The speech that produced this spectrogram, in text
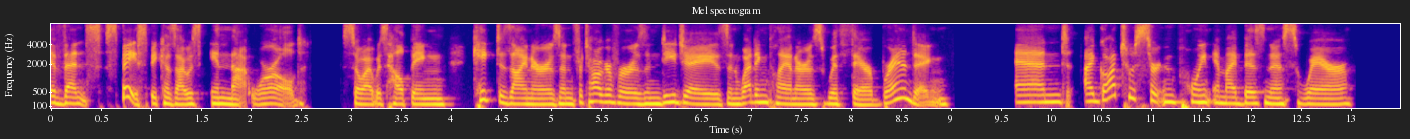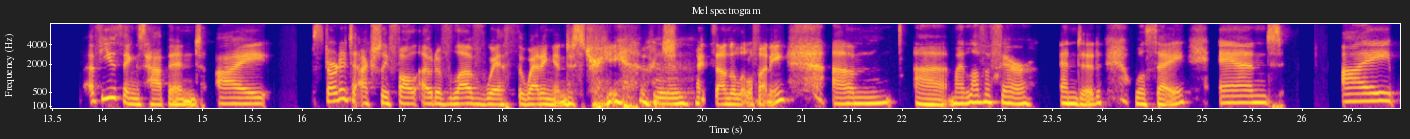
events space because I was in that world. So I was helping cake designers and photographers and DJs and wedding planners with their branding. And I got to a certain point in my business where a few things happened. I started to actually fall out of love with the wedding industry, which mm. might sound a little funny. Um, uh, my love affair ended, we'll say. And I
